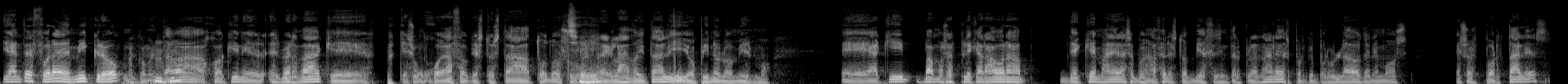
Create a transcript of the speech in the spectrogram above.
Y antes, fuera de micro, me comentaba Joaquín, es, verdad que, es un juegazo, que esto está todo súper arreglado y tal, y opino lo mismo. Eh, aquí vamos a explicar ahora de qué manera se pueden hacer estos viajes interplanares, porque por un lado tenemos esos portales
